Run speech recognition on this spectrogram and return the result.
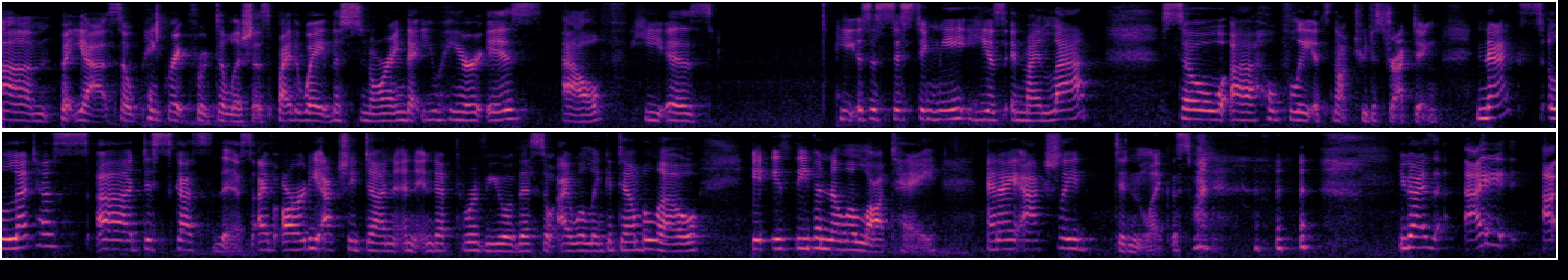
Um, but yeah, so pink grapefruit delicious. By the way, the snoring that you hear is Alf. He is he is assisting me. He is in my lap. So uh, hopefully it's not too distracting. Next, let us uh, discuss this. I've already actually done an in-depth review of this, so I will link it down below. It is the vanilla latte, and I actually didn't like this one. you guys, I, I,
